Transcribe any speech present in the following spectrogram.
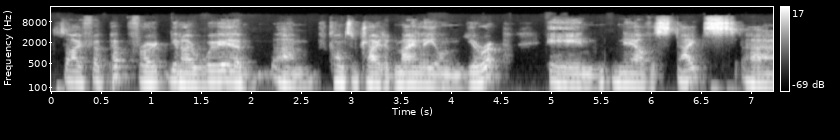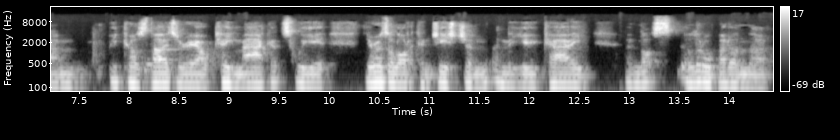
So for pip fruit, you know, we're um, concentrated mainly on Europe and now the States, um, because those are our key markets where there is a lot of congestion in the UK and not a little bit on the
